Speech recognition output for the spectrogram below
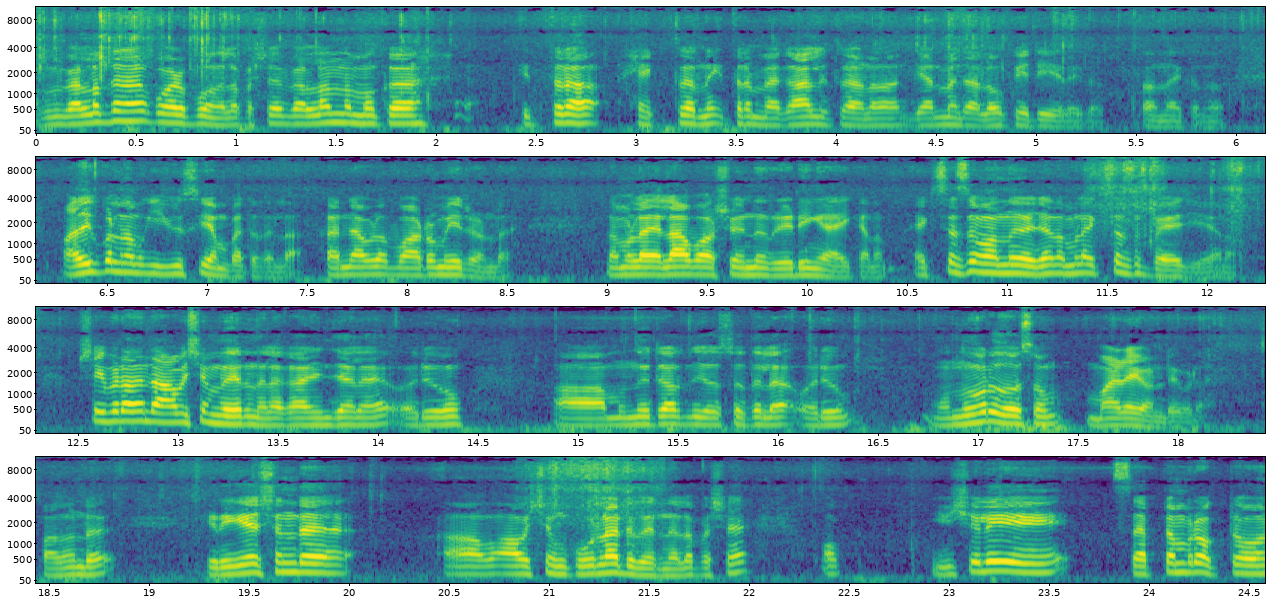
അപ്പം വെള്ളത്തിന് കുഴപ്പമൊന്നുമില്ല. പക്ഷേ വെള്ളം നമുക്ക് ഇത്ര ഹെക്ടറിന് ഇത്ര മെഗാ ലിറ്ററാണ് ഗവൺമെന്റ് അലോക്കേറ്റ് ചെയ്ത് തന്നേക്കുന്നത്. അപ്പോൾ അതിൽ നമുക്ക് യൂസ് ചെയ്യാൻ പറ്റത്തില്ല. കാരണം അവിടെ വാട്ടർ മീറ്റർ ഉണ്ട്. നമ്മൾ എല്ലാ വർഷവും ഇന്ന് റീഡിങ് അയക്കണം. എക്സസ് വന്നു കഴിഞ്ഞാൽ നമ്മൾ എക്സസ് പേ ചെയ്യണം. പക്ഷേ ഇവിടെ അതിന്റെ ആവശ്യം വരുന്നില്ല. കാര്യം വെച്ചാൽ ഒരു മുന്നൂറ്ററുപത് ദിവസത്തിൽ ഒരു മുന്നൂറ് ദിവസം മഴയുണ്ട് ഇവിടെ. അപ്പോൾ അതുകൊണ്ട് ഇറിഗേഷന്റെ ആവശ്യം കൂടുതലായിട്ട് വരുന്നില്ല. പക്ഷേ യൂഷ്വലി സെപ്റ്റംബർ ഒക്ടോബർ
